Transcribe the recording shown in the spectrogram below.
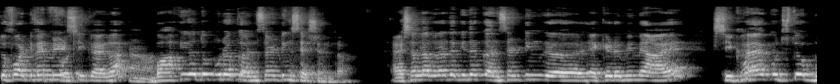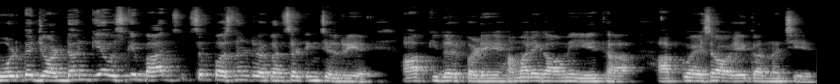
तो 45 मिनट सिखाएगा। हाँ। बाकी का तो पूरा कंसल्टिंग सेशन था। ऐसा लग रहा था कि कंसल्टिंग एकेडमी में आए सिखाया कुछ तो बोर्ड पे जॉट डाउन किया उसके बाद सब पर्सनल कंसल्टिंग चल रही है। आप किधर पढ़े? हमारे गाँव में ये था। आपको ऐसा ये करना चाहिए।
